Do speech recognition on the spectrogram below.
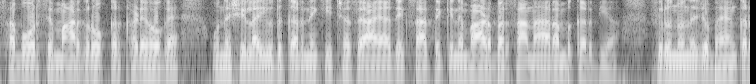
सब ओर से मार्ग रोककर खड़े हो गए। उन्हें शिला युद्ध करने की इच्छा से आया, देख सात्यकी ने बाढ़ बरसाना आरंभ कर दिया। फिर उन्होंने जो भयंकर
